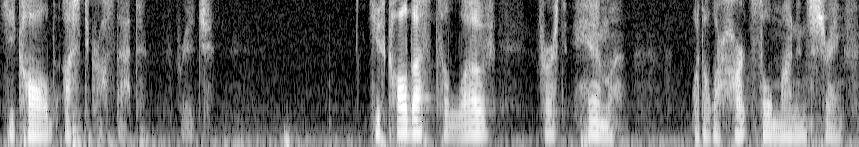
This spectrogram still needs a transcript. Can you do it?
He called us to cross that bridge. He's called us to love first Him with all our heart, soul, mind, and strength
